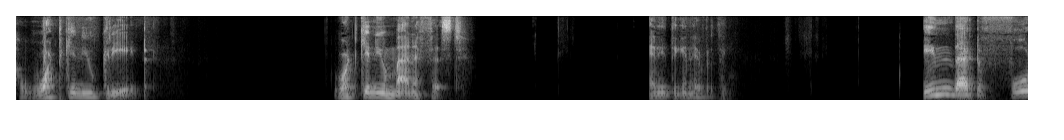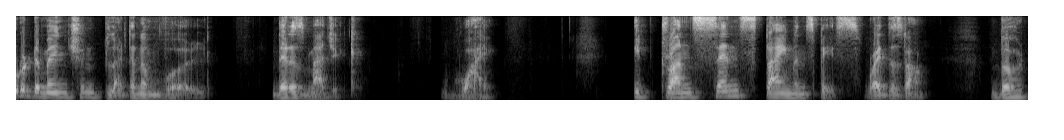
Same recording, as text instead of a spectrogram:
what can you create? What can you manifest? Anything and everything. In that four dimension platinum world, there is magic. Why? It transcends time and space. Write this down. The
